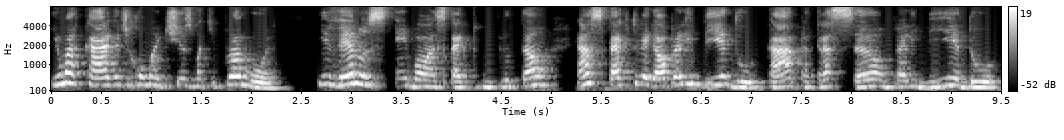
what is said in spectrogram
e uma carga de romantismo aqui para o amor. E Vênus, em bom aspecto com Plutão, é um aspecto legal para libido, tá? Para atração, para libido,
